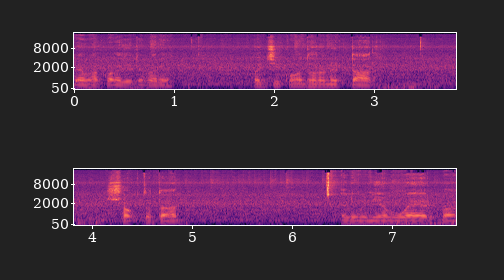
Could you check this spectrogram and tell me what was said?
ব্যবহার করা যেতে পারে। বা যে কোনো ধরনের তার, শক্ত তার, অ্যালুমিনিয়াম ওয়্যার বা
